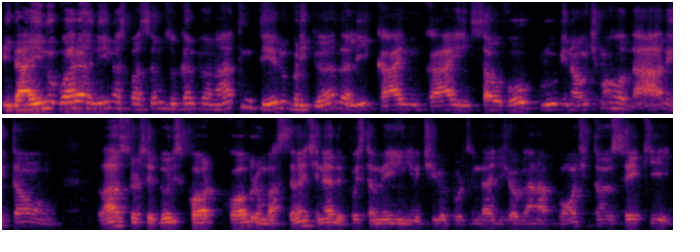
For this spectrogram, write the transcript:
E daí no Guarani nós passamos o campeonato inteiro brigando ali, cai, não cai. A gente salvou o clube na última rodada, então lá os torcedores co cobram bastante, né? Depois também eu tive a oportunidade de jogar na Ponte, então eu sei que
